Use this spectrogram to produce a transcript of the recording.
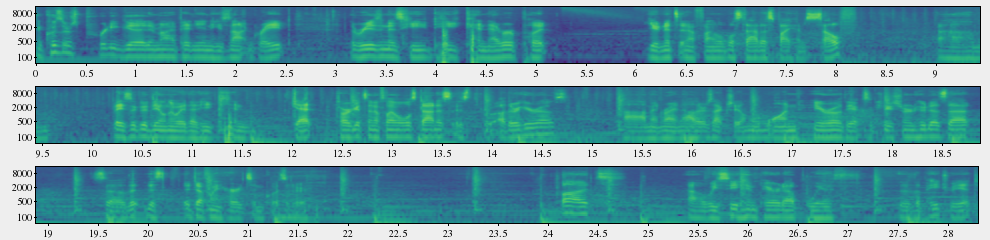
Inquisitor's pretty good in my opinion. He's not great. The reason is he he can never put units in a flammable status by himself. Um, basically, the only way that he can get targets in a flammable status is through other heroes. Um, and right now, there's actually only one hero, the Executioner, who does that. So th this it definitely hurts Inquisitor. But uh, we see him paired up with the, the Patriot.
